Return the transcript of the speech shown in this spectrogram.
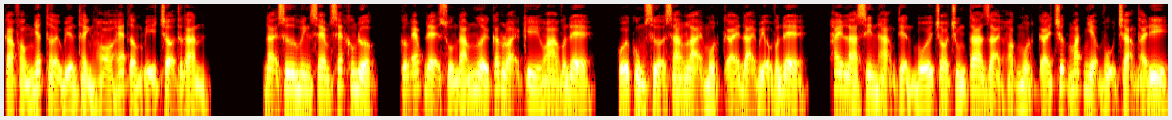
cả phòng nhất thời biến thành hò hét tầm ý trợ thức ăn. Đại sư huynh xem xét không được, cưỡng ép đệ xuống đám người các loại kỳ hoa vấn đề, cuối cùng sửa sang lại một cái đại biểu vấn đề, hay là xin hạng tiền bối cho chúng ta giải hoặc một cái trước mắt nhiệm vụ trạng thái đi.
